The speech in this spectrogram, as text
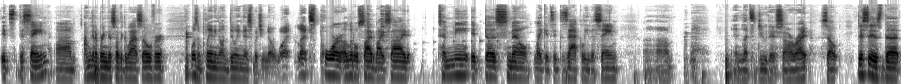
it's the same. Um, I'm gonna bring this other glass over. Wasn't planning on doing this, but you know what? Let's pour a little side by side. To me, it does smell like it's exactly the same. Um, and let's do this. All right. So this is the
